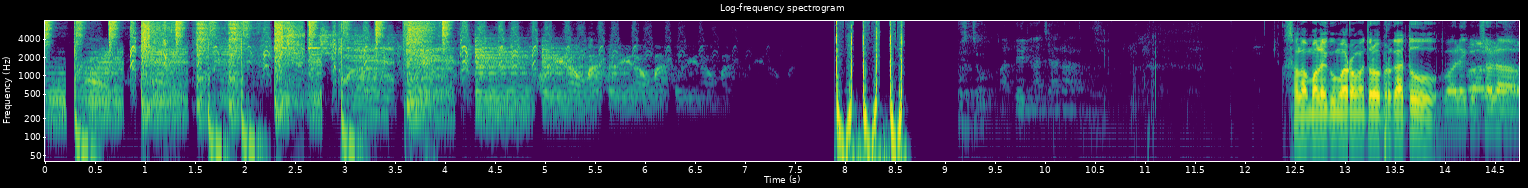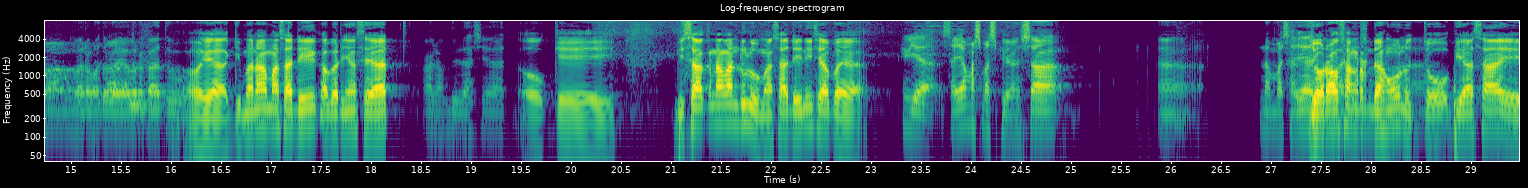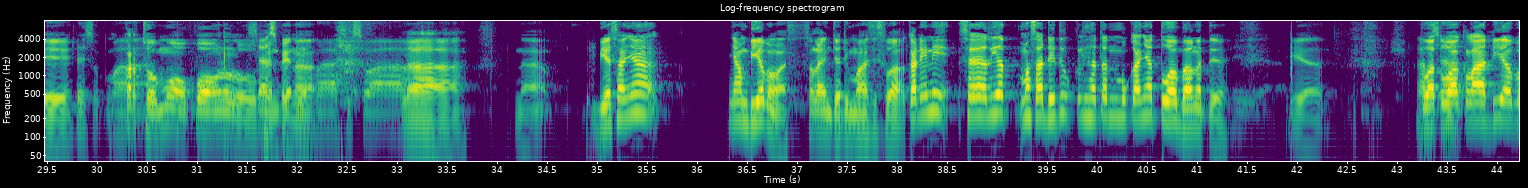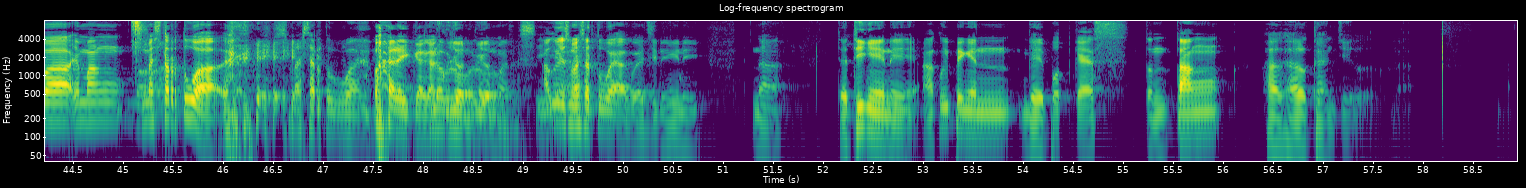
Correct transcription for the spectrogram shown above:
Assalamualaikum warahmatullahi wabarakatuh. Waalaikumsalam warahmatullahi wabarakatuh. Oh ya, gimana Mas Ade? Kabarnya sehat? Alhamdulillah sehat. Oke. Bisa kenalan dulu Mas Ade ini siapa ya? Iya, saya mas-mas biasa. Eh, nama saya Ade usah rendah ngono, Cuk. Biasa e. Kerjomu opo ngono lho, ben penak. mahasiswa. Lah. Nah, biasanya nyambi apa Mas selain jadi mahasiswa? Kan ini saya lihat Mas Ade itu kelihatan mukanya tua banget ya. Iya. Tua-tua keladi apa emang semester tua? Semester tua. ini. Wah, gak guyon guyon. Mas. Iya. Aku ya semester tua aku aja ini. Nah, jadi ngene, aku pengen gawe podcast tentang hal-hal ganjil. Nah,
